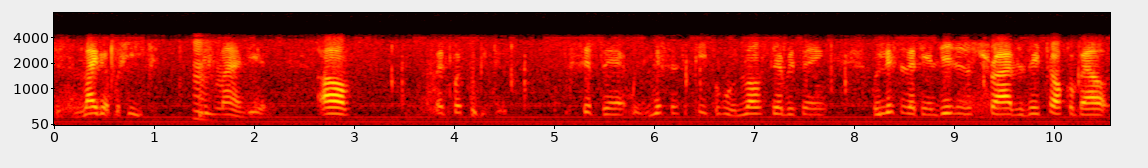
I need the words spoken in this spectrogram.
just light up with heat. At Mm. mine did. Um, but what could we do? We sit there, we listen to people who lost everything. We listened at the indigenous tribes that they talk about,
